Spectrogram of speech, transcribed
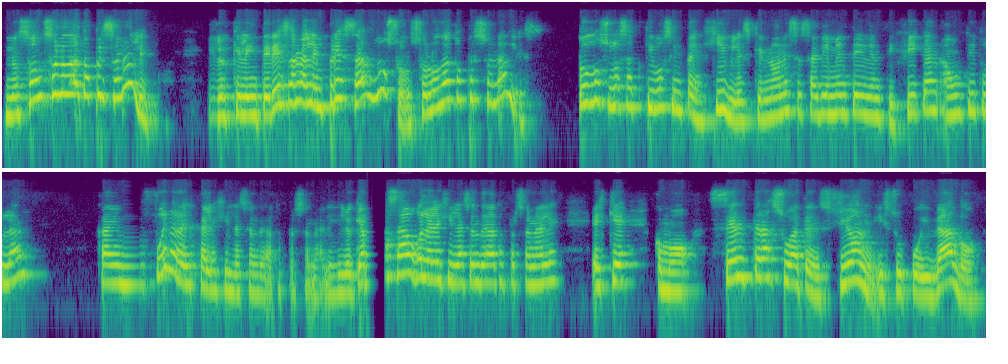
no son solo datos personales. Y los que le interesan a la empresa no son solo datos personales. Todos los activos intangibles que no necesariamente identifican a un titular caen fuera de esta legislación de datos personales. Y lo que ha pasado con la legislación de datos personales es que como centra su atención y su cuidado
